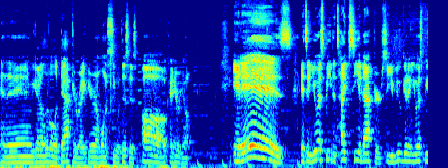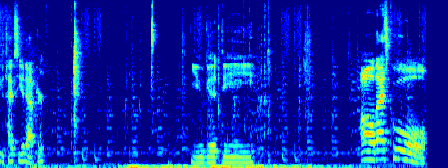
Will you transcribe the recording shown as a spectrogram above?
And then we got a little adapter right here. I want to see what this is. Oh, okay, here we go. It is! It's a USB to Type-C adapter. So you do get a USB to Type-C adapter. You get the... Oh, that's cool!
